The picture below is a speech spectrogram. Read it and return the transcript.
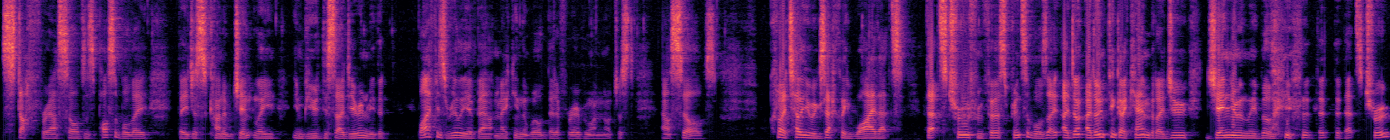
stuff for ourselves as possible. They they just kind of gently imbued this idea in me that life is really about making the world better for everyone, not just ourselves could I tell you exactly why that's that's true from first principles? I, I don't I don't think I can, but I do genuinely believe that, that, that that's true.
